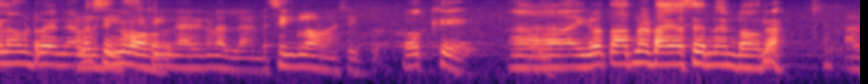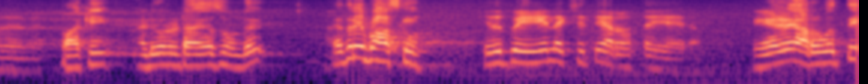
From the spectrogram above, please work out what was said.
കിലോമീറ്റർ തന്നെയാണ്. സിംഗിൾ ഓണർ കാര്യങ്ങളല്ലാണ്ട് സിംഗിൾ ഓണർഷിപ്പ് ഓക്കെ ഇരുപത്തി ആറിന് ടയേഴ്സ് തന്നെ ഉണ്ടാവില്ല അതെ അതെ. ബാക്കി അടിപൊളി ടയേഴ്സും ഉണ്ട്. എത്രയും ബാസ്കിങ് ഇതിപ്പോ ഏഴ് ലക്ഷത്തി അറുപത്തി അയ്യായിരം ഏഴ് അറുപത്തി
